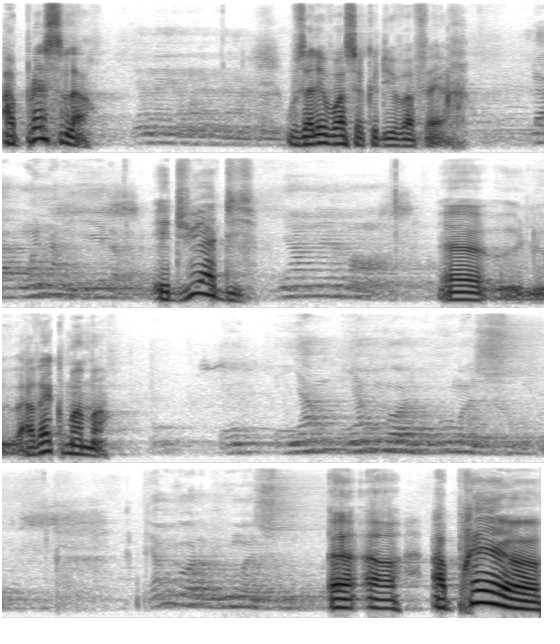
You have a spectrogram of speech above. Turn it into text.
Après cela, vous allez voir ce que Dieu va faire. Et Dieu a dit, euh, avec maman, euh, euh, après,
